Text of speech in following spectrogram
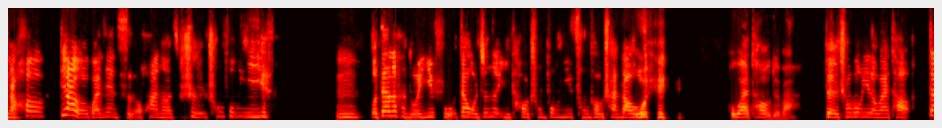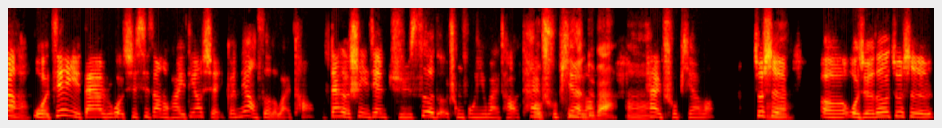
然后第二个关键词的话呢，是冲锋衣。嗯，我带了很多衣服，但我真的一套冲锋衣从头穿到尾。外套对吧？对，冲锋衣的外套。但我建议大家如果去西藏的话，一定要选一个亮色的外套。我带的是一件橘色的冲锋衣外套，太出片了，对吧？嗯，太出片了。就是，呃，我觉得就是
